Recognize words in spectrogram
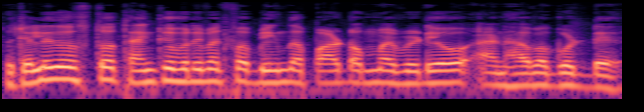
तो चलिए दोस्तों thank you very much for being the part of my video and have a good day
